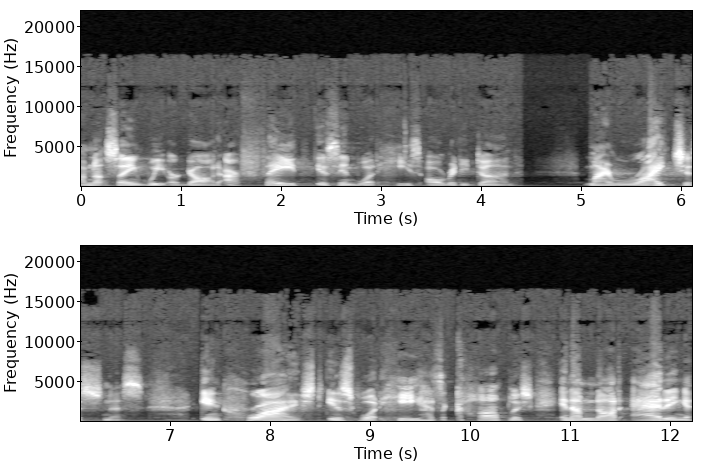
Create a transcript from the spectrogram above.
I'm not saying we are God. Our faith is in what He's already done. My righteousness in Christ is what He has accomplished, and I'm not adding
